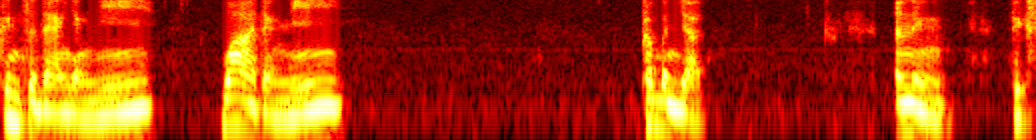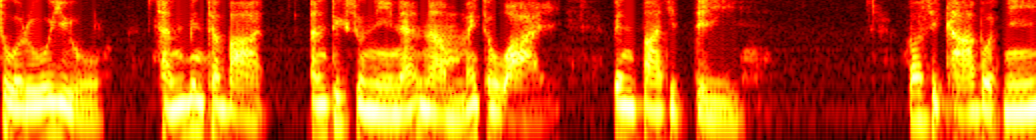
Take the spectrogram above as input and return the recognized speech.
ขึ้นแสดงอย่างนี้ ว่าดังนี้ พระบัญญัติ อันหนึ่ง ภิกษุรู้อยู่ ฉันบินทบาทอันภิกษุณีแนะนำให้ถวาย เป็นปาจิตตีก็สิกขาบทนี้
